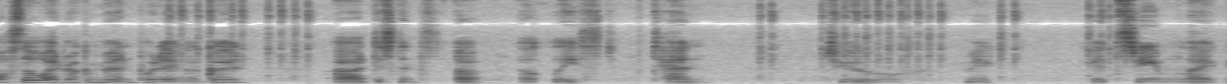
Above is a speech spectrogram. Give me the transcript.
Also, I'd recommend putting a good uh, distance of at least 10 to make it seem like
